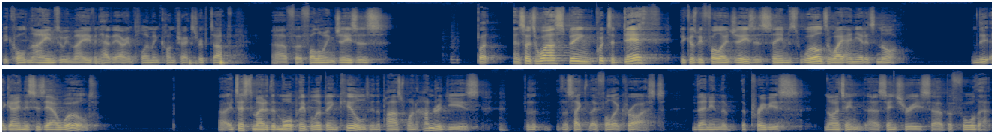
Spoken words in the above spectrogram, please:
be called names, we may even have our employment contracts ripped up uh, for following Jesus. But and so to us, being put to death because we follow Jesus seems worlds away, and yet it's not. The, again, this is our world. Uh, it's estimated that more people have been killed in the past 100 years for the, the sake that they follow Christ than in the, the previous 19 uh, centuries uh, before that.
